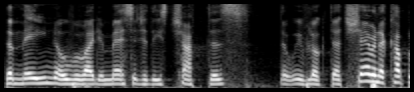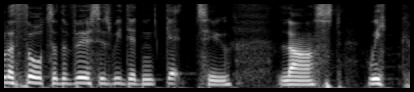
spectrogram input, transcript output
the main overriding message of these chapters that we've looked at, sharing a couple of thoughts of the verses we didn't get to last week.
